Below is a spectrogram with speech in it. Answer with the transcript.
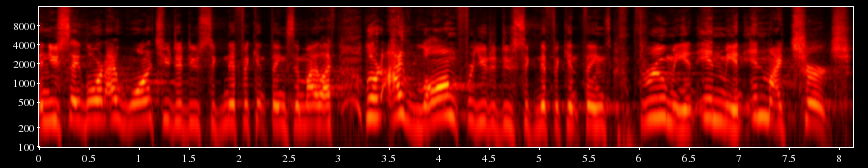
and you say, Lord, I want you to do significant things in my life. Lord, I long for you to do significant things through me and in me and in my church.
